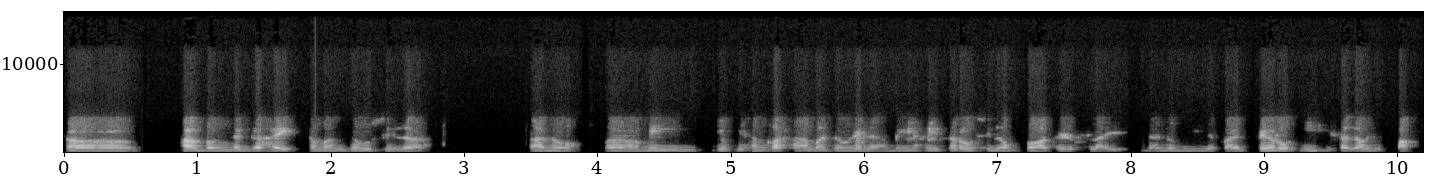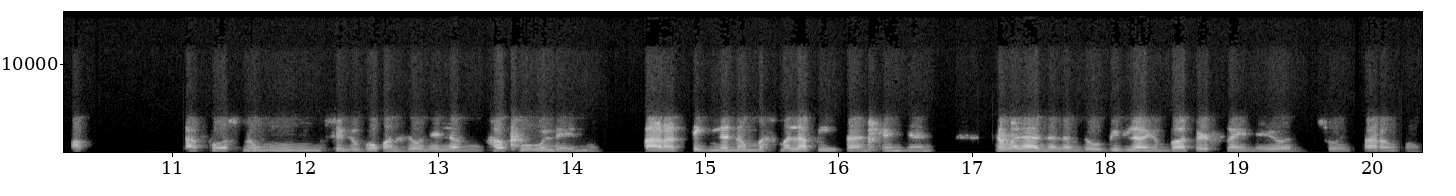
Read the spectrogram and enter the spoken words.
Ah, habang nag-hike naman daw sila, ano, ah, may yung isang kasama daw nila, may nakita raw silang butterfly na lumilipad, pero iisa lang yung pakpak. Tapos nung sinubukan daw nilang habulin para tignan ng mas malapitan, ganyan, nawala na lang daw bigla yung butterfly na yun. So parang, oh,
